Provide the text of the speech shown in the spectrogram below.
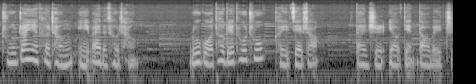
除专业特长以外的特长，如果特别突出可以介绍，但是要点到为止。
